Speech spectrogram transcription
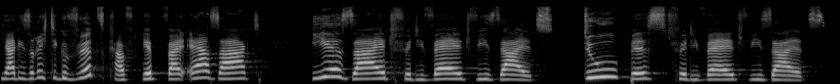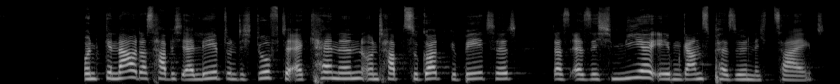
ja diese richtige Würzkraft gibt, weil er sagt, ihr seid für die Welt wie Salz. Du bist für die Welt wie Salz. Und genau das habe ich erlebt und ich durfte erkennen und habe zu Gott gebetet, dass er sich mir eben ganz persönlich zeigt.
